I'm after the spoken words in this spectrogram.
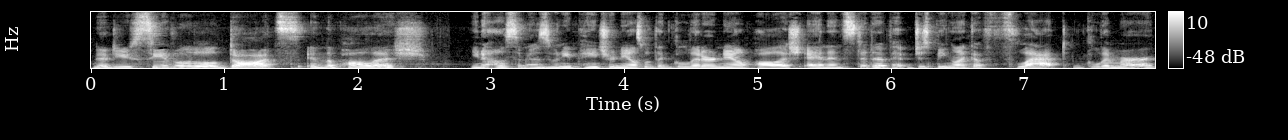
Now do you see the little dots in the polish? You know how sometimes when you paint your nails with a glitter nail polish and instead of it just being like a flat glimmer,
